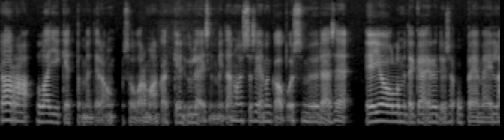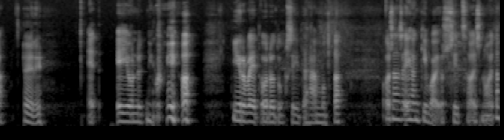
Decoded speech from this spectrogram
Dara-lajiketta. Mä en tiedä, on, se on varmaan kaikkein yleisin, mitä noissa siemenkaupoissa myydään. Se ei ole ollut mitenkään erityisen upea meillä. Ei niin. Et ei ole nyt niinku ihan hirveitä odotuksia tähän, mutta olisihan se ihan kiva, jos sit saisi noita.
